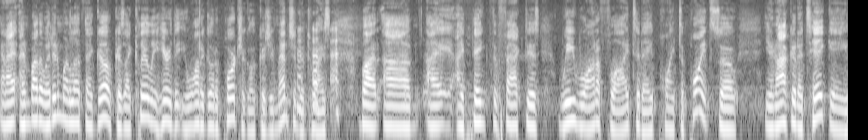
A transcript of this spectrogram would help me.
and I and by the way, I didn't want to let that go because I clearly hear that you want to go to Portugal because you mentioned it twice. but um, I I think the fact is we want to fly today point to point, so you're not going to take a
